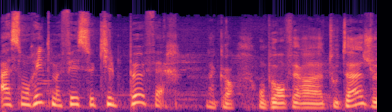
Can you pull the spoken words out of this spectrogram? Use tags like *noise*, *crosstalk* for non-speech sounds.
à son rythme, fait ce qu'il peut faire. D'accord. On peut en faire à tout âge,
